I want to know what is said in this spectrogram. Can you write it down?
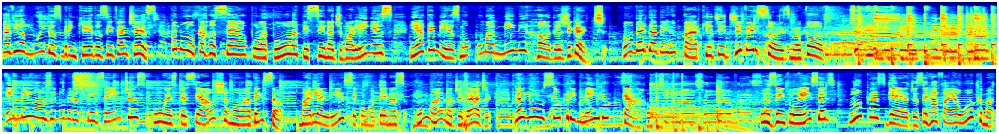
havia muitos brinquedos infantis, como o carrossel, pula-pula, piscina de bolinhas e até mesmo uma mini roda gigante. Um verdadeiro parque de diversões, meu povo! Em meio aos inúmeros presentes, um especial chamou a atenção. Maria Alice, com apenas um ano de idade, ganhou o seu primeiro carro. Os influencers Lucas Guedes e Rafael Uckman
